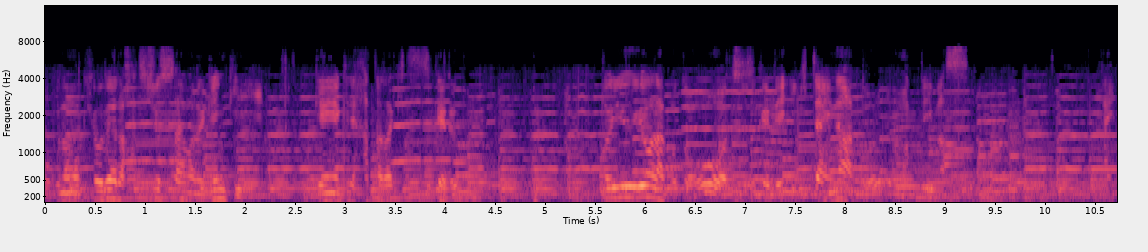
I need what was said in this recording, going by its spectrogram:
僕の目標である80歳まで元気に現役で働き続けるというようなことを続けていきたいなと思っています。はい、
